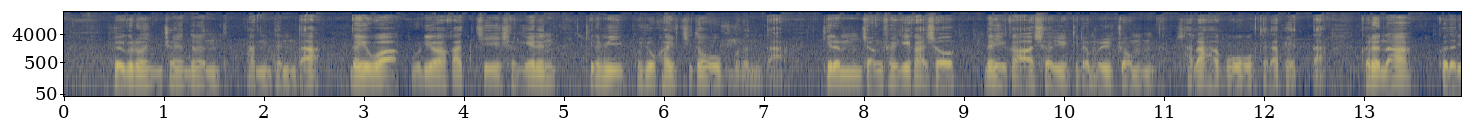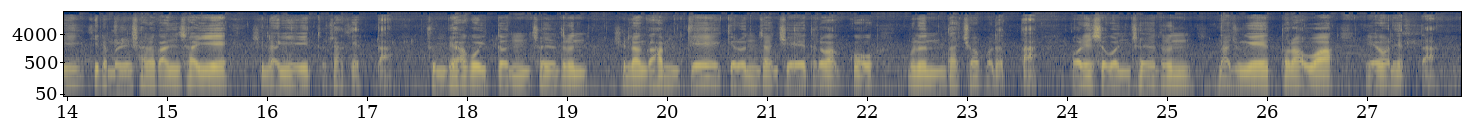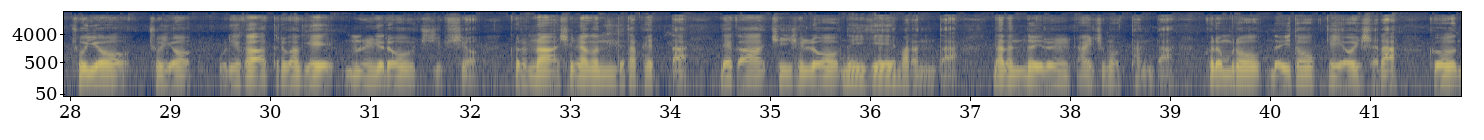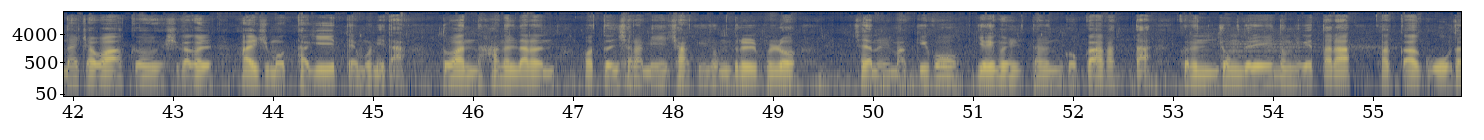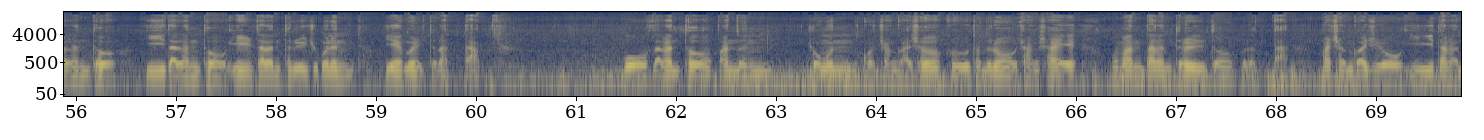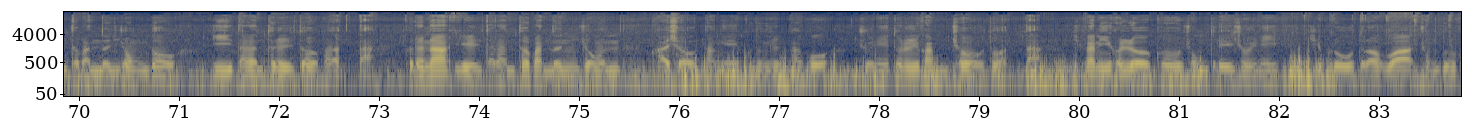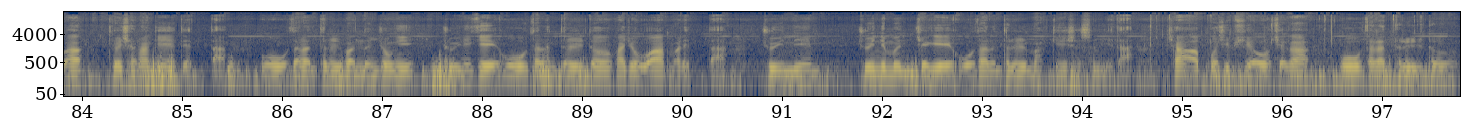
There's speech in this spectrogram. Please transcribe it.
슬기로운 처녀들은 안 된다. 너희와 우리와 같이 서기에는 기름이 부족할지도 모른다. 기름 장수에게 가서 너희가 설 기름을 좀 사라 하고 대답했다. 그러나 그들이 기름을 사러 간 사이에 신랑이 도착했다. 준비하고 있던 처녀들은 신랑과 함께 결혼잔치에 들어갔고 문은 닫혀버렸다. 어리석은 처녀들은 나중에 돌아와 예언했다. 주여 주여 우리가 들어가게 문을 열어 주십시오. 그러나 신랑은 대답했다. 내가 진실로 너희에게 말한다. 나는 너희를 알지 못한다. 그러므로 너희도 깨어 있어라. 그 날짜와 그 시각을 알지 못하기 때문이다. 또한 하늘나라는 어떤 사람이 자기 종들을 불러 제안을 맡기고 여행을 타는 것과 같다. 그는 종들의 능력에 따라 각각 5달란트, 2달란트, 1달란트를 주고는 여행을 떠났다. 5달란트 받는 종은 곧장 가서 그 돈으로 장사해 5만 달란트를 더 벌었다. 마찬가지로 2달란트 받는 종도 2달란트를 더 받았다. 그러나 1달란트 받는 종은 가서 땅에 구덩이를 파고 주인의 돈을 감춰 두었다. 시간이 흘러 그 종들의 주인이 집으로 돌아와 종들과 결산하게 됐다. 5달란트를 받는 종이 주인에게 5달란트를 더 가져와 말했다. 주인님, 주인님은 제게 5달란트를 맡기셨습니다. 자, 보십시오. 제가 5달란트를 더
